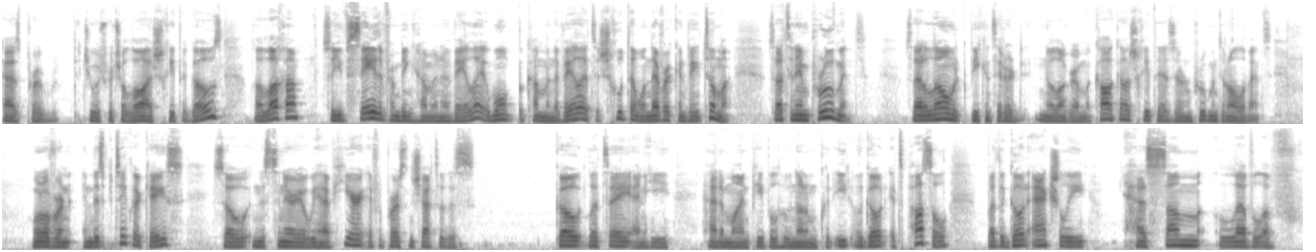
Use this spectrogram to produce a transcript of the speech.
as per the Jewish ritual law, as shchita goes, lalacha, so you've saved it from becoming a nevela. It won't become a nevela. It's a shchuta. Will never convey tuma. So that's an improvement. So that alone would be considered no longer a makalkal. Shchita as an improvement in all events. Moreover, in, in, this particular case, so in this scenario we have here, if a person shechted this goat, let's say, and he had in mind people who none of them could eat the goat, it's pasul, but the goat actually has some level of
